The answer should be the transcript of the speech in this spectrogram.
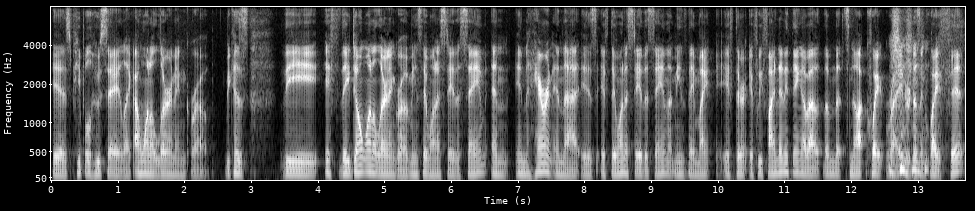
is people who say like I want to learn and grow because the if they don't want to learn and grow it means they want to stay the same and inherent in that is if they want to stay the same that means they might if they're if we find anything about them that's not quite right or doesn't quite fit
